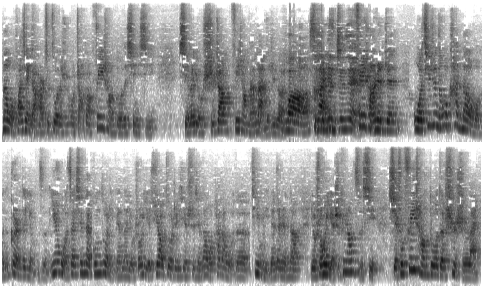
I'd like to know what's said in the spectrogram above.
那我发现小孩去做的时候，找到非常多的信息，写了有十张非常满满的这个哇，很认真哎，非常认真。我其实能够看到我们个人的影子，因为我在现在工作里边呢，有时候也需要做这些事情。那我看到我的 team 里边的人呢，有时候也是非常仔细，写出非常多的事实来。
